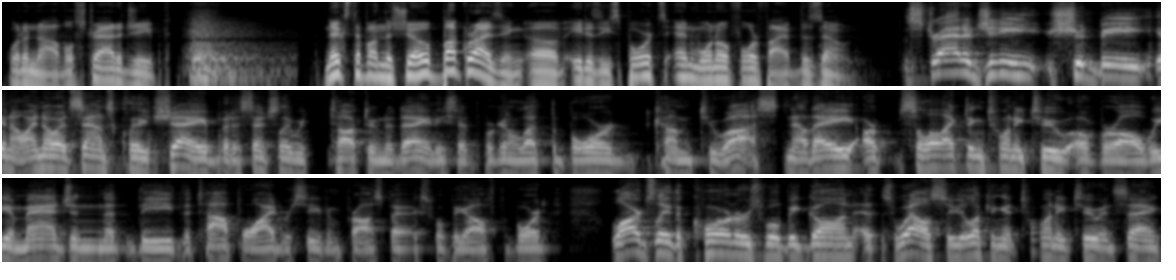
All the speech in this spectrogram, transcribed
What a novel strategy. Next up on the show, Buck Reising of A to Z Sports and 1045 The Zone. The strategy should be, you know, I know it sounds cliche, but essentially we talked to him today and he said, we're going to let the board come to us. Now they are selecting 22 overall. We imagine that the the top wide receiving prospects will be off the board. Largely the corners will be gone as well. So you're looking at 22 and saying,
